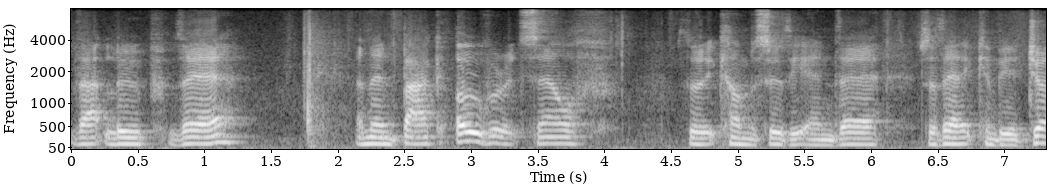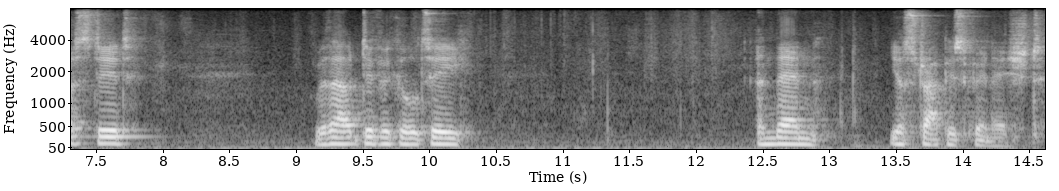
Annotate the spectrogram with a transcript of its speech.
that loop there and then back over itself so that it comes through the end there so then it can be adjusted without difficulty and then your strap is finished.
